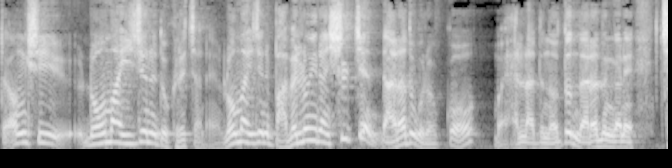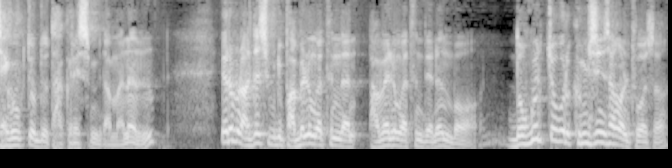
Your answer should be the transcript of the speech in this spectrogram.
당시 로마 이전에도 그랬잖아요. 로마 이전에 바벨론이란 실제 나라도 그렇고 뭐 헬라든 어떤 나라든 간에 제국들도 다 그랬습니다만은 여러분 알다시피 우리 바벨론 같은 데, 바벨론 같은 데는 뭐 노골적으로 금신상을 두어서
